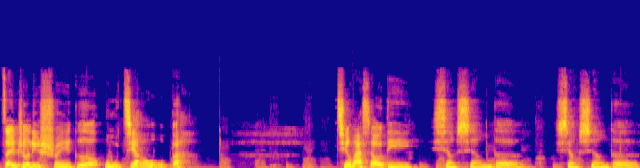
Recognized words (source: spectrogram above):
在这里睡个午觉吧。青蛙小弟香香的、香香的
